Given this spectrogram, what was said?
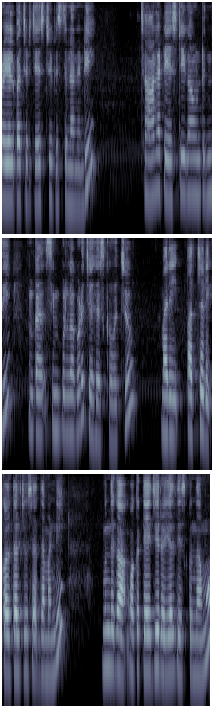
రొయ్యల పచ్చడి చేసి చూపిస్తున్నానండి. చాలా టేస్టీగా ఉంటుంది. ఇంకా సింపుల్గా కూడా చేసేసుకోవచ్చు. మరి పచ్చడి కొలతలు చూసేద్దామండి. ముందుగా ఒక కేజీ రొయ్యలు తీసుకుందాము.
